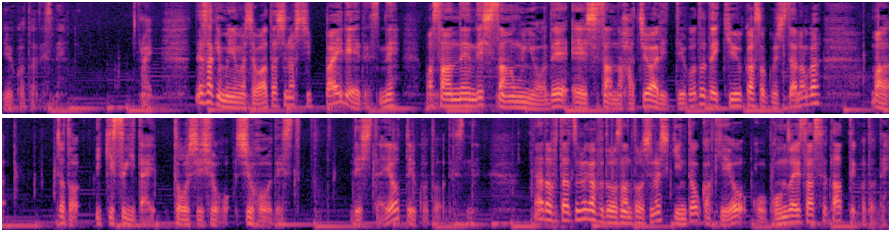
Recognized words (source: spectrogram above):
いうことですね。はい。で、さっきも言いました私の失敗例ですね。まあ、3年で資産運用で、えー、資産の8割っていうことで急加速したのが、まあ、ちょっと行き過ぎたい投資手法手法ですでしたよということですね。あと2つ目が不動産投資の資金と家計をこう混在させたっていうことで、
